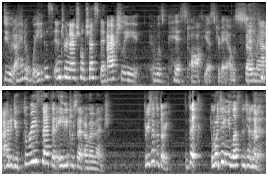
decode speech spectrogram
dude, I had to wait. is International Chest Day. I actually was pissed off yesterday. I was so mad. I had to do three sets at 80% of my bench. Three sets of three. That's it. It would have taken me less than 10 minutes.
